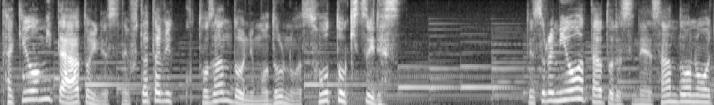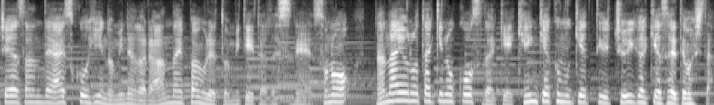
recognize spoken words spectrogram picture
滝を見た後にですね再び登山道に戻るのが相当きついですでそれ見終わった後ですね参道のお茶屋さんでアイスコーヒー飲みながら案内パンフレットを見ていたらですねその七代の滝のコースだけ見客向けっていう注意書きがされてました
